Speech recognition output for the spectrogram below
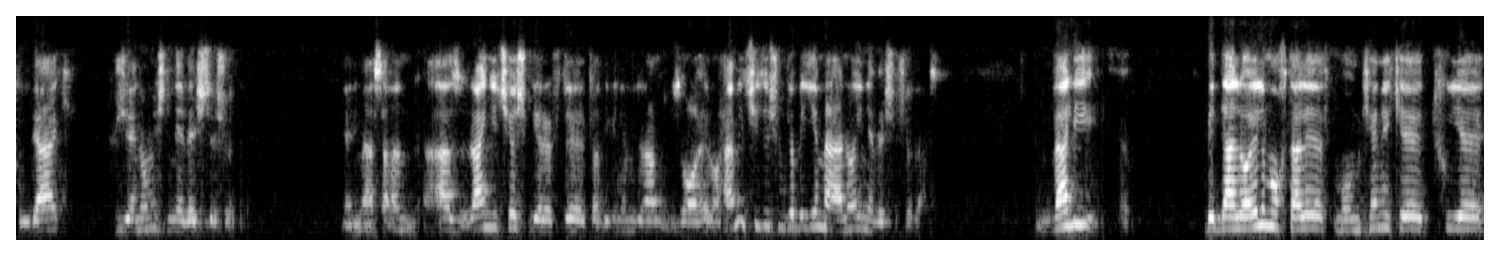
کودک تو ژنومش نوشته شده. یعنی مثلا از رنگ چشم گرفته تا دیگه نمی‌دونم ظاهر و همه چیزش اونجا به یه معنایی نوشته شده است. ولی به دلایل مختلف ممکنه که توی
